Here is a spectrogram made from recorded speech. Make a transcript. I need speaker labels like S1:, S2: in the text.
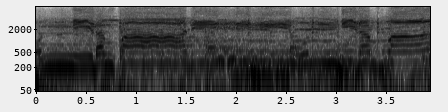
S1: பொன்னிடம் பாதி உன்னிடம் பாதி.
